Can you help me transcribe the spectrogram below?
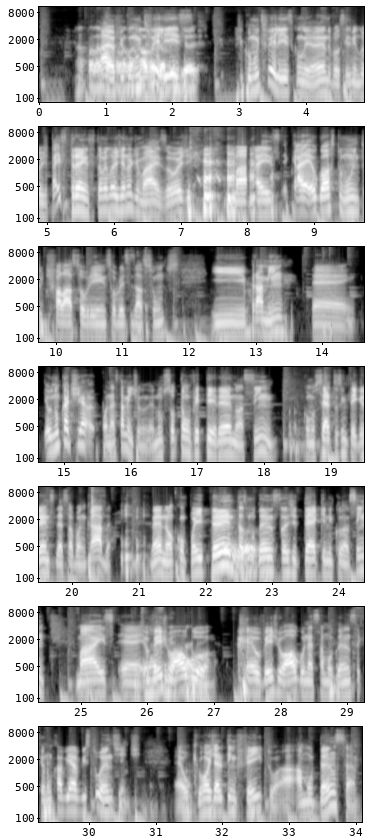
a palavra, ah, eu fico muito feliz. Fico muito feliz com o Leandro, vocês me elogiam. Tá estranho, vocês estão me elogiando demais hoje. mas, cara, eu gosto muito de falar sobre, sobre esses assuntos. E, para mim, é, eu nunca tinha. Honestamente, eu não sou tão veterano assim, como certos integrantes dessa bancada. né? Não acompanhei tantas mudanças de técnico assim. Mas é, eu vejo algo. Eu vejo algo nessa mudança que eu nunca havia visto antes, gente. É, o que o Rogério tem feito, a, a mudança,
